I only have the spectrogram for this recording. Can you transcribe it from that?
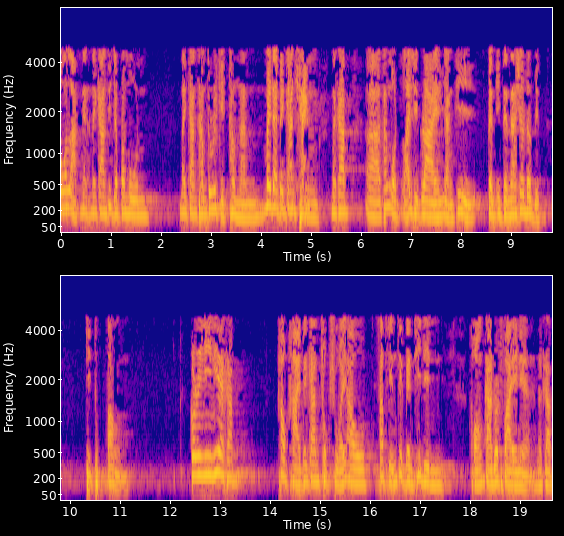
ตัวหลักเนี่ยในการที่จะประมูลในการทำธุรกิจเท่านั้น ไม่ได้เป็นการแข่งนะครับทั้งหมดหลายสิบรายอย่างที่เป็น international bid ที่ถูกต้อง กรณีนี้ครับ เข้าข่ายเป็นการฉกฉวยเอาทรัพย์สินที่เป็นที่ดินของการรถไฟเนี่ยนะครับ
